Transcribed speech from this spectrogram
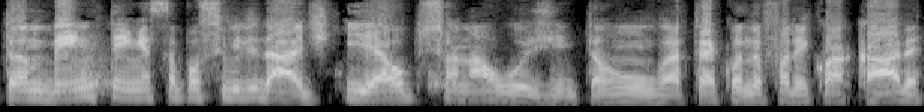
também tem essa possibilidade. E é opcional hoje. Então, até quando eu falei com a cara,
